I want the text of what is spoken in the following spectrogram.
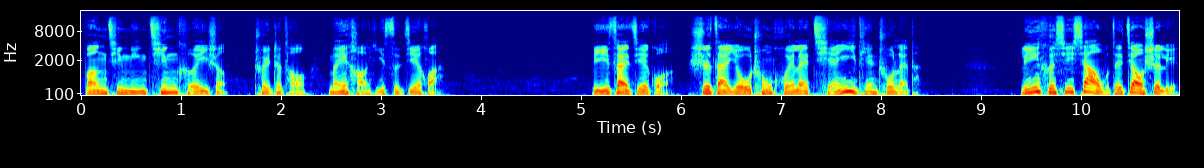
方清明轻咳一声，垂着头，没好意思接话。比赛结果是在游虫回来前一天出来的。林和熙下午在教室里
